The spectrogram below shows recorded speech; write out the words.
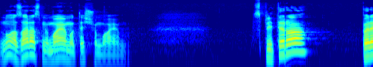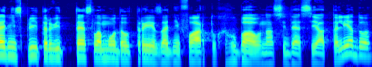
Ну, а зараз ми маємо те, що маємо. Сплітера. Передній сплітер від Tesla Model 3, задній фартух. Губа у нас іде Seat Toledo,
